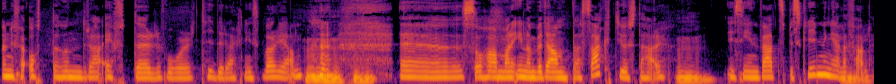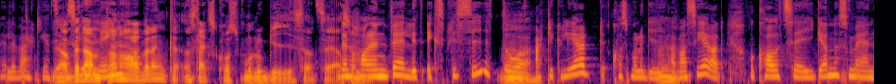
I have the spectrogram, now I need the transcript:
ungefär 800 efter vår tideräkningsbörjan, mm, mm. så har man inom Vedanta sagt just det här, mm. i sin världsbeskrivning i alla mm. fall, eller verklighetsbeskrivning. Ja, Vedantan har väl en, en, slags kosmologi, så att säga. Den som... har en väldigt explicit och mm. artikulerad kosmologi, mm. avancerad. Och Carl Sagan, som är en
